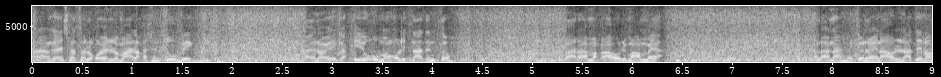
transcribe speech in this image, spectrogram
Ayan guys, kasalukuyan lumalakas yung tubig. Ayun o, iuumang ulit natin to. Para makahuli mamaya. Wala na, ito na yung nahuli natin o.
